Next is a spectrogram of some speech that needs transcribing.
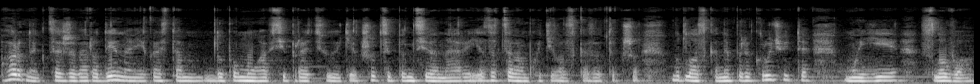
Горник це живе родина, якась там допомога, всі працюють. Якщо це пенсіонери, я за це вам хотіла сказати. Так що, будь ласка, не перекручуйте мої слова.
